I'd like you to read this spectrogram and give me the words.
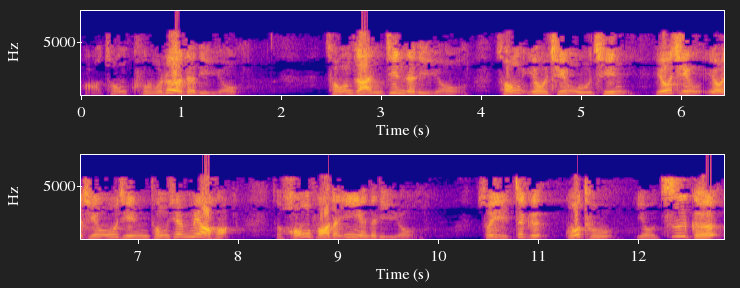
啊，从苦乐的理由，从染尽的理由，从有情无情、有情有情无情同宣妙法这、弘法的因缘的理由，所以这个国土有资格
